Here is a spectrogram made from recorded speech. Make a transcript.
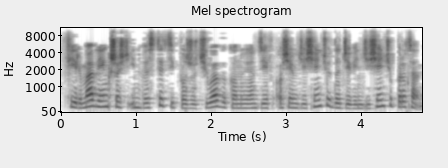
Firma większość inwestycji porzuciła, wykonując je w 80 do 90%.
